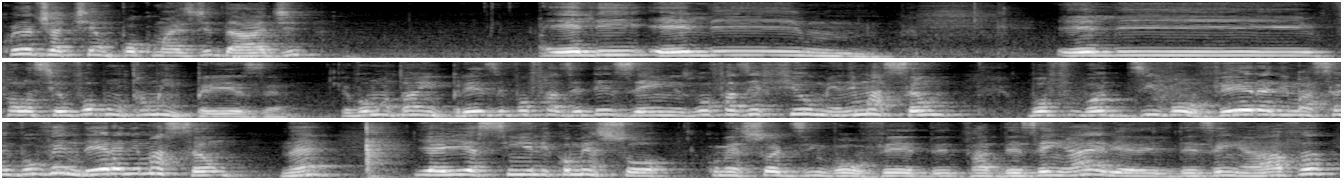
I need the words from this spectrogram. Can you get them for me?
Quando ele já tinha um pouco mais de idade, ele, ele, ele falou assim: Eu vou montar uma empresa. Eu vou montar uma empresa e vou fazer desenhos, vou fazer filme, animação. Vou, vou desenvolver animação e vou vender animação, né? E aí assim ele começou, começou a desenvolver, a desenhar, ele, desenhava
